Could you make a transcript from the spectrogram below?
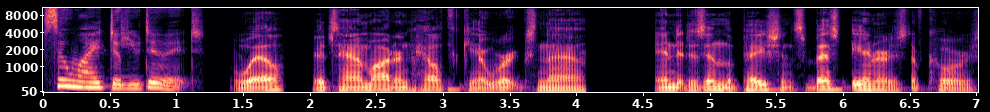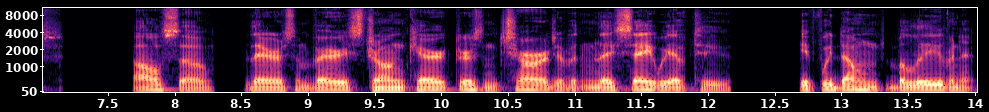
So why do you do it? Well, it's how modern healthcare works now. And it is in the patient's best interest, of course. Also, there are some very strong characters in charge of it and they say we have to. If we don't believe in it,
